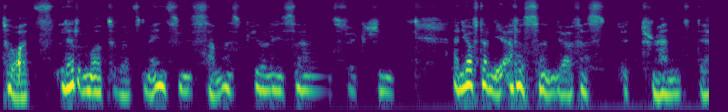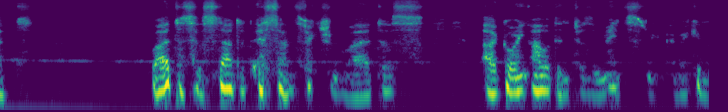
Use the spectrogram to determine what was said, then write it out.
towards little more towards mainstream, some is purely science fiction. And you have on the other side, you have a, a trend that writers who started as science fiction writers are going out into the mainstream. It, became,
